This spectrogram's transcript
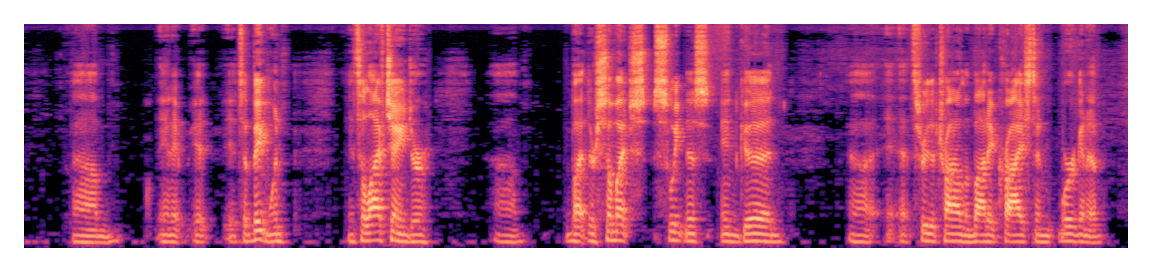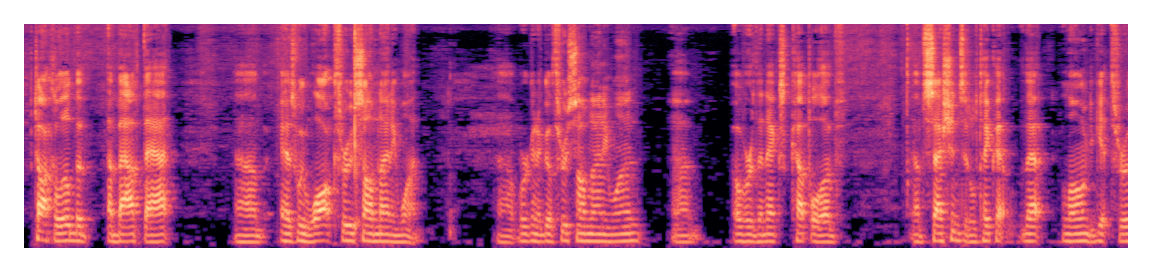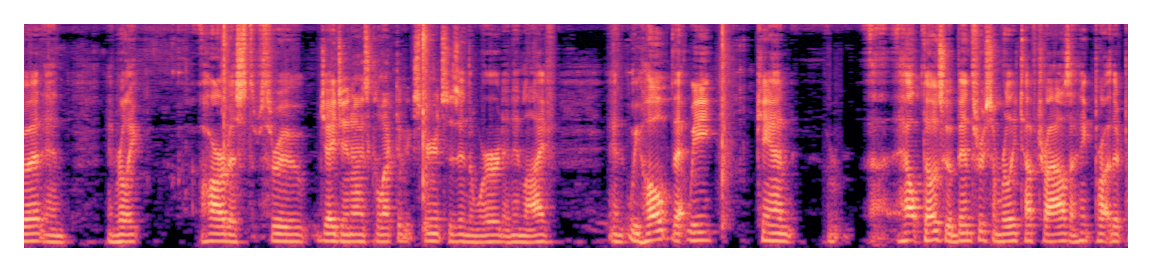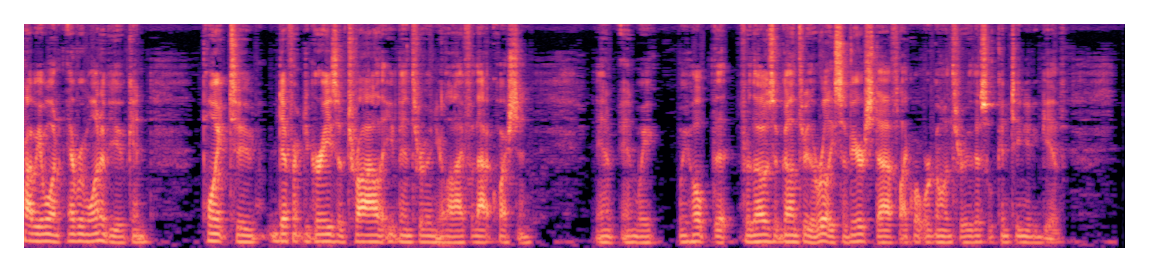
um, and it, it it's a big one. It's a life changer, um, but there's so much sweetness and good uh, through the trial in the body of Christ, and we're going to talk a little bit about that um, as we walk through Psalm 91. Uh, we're going to go through Psalm 91 um, over the next couple of of sessions. It'll take that that long to get through it and and really harvest through JJ and I's collective experiences in the Word and in life. And we hope that we can uh, help those who have been through some really tough trials. I think pro- probably one, every one of you can point to different degrees of trial that you've been through in your life without question. And, and we, we hope that for those who've gone through the really severe stuff, like what we're going through, this will continue to give,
